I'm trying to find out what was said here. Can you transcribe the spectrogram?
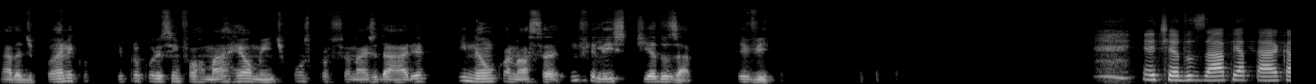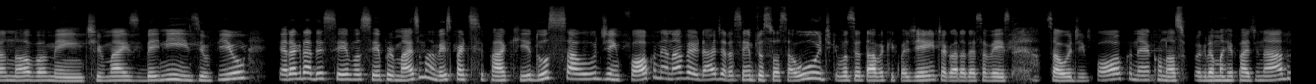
Nada de pânico e procure se informar realmente com os profissionais da área e não com a nossa infeliz tia do Zap. Evitem. E a tia do Zap ataca novamente. Mas, Benício, viu? Quero agradecer você por mais uma vez participar aqui do Saúde em Foco, né? Na verdade, era sempre a sua saúde, que você estava aqui com a gente, agora dessa vez Saúde em Foco, né? Com o nosso programa repaginado.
